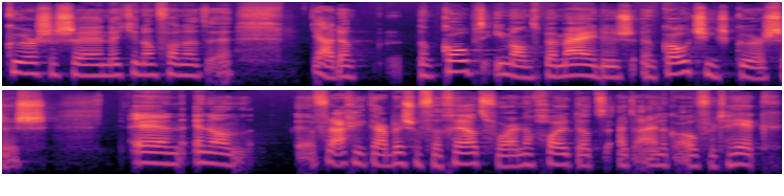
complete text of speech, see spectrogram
cursussen. En dat je dan van het. Uh, ja, dan, dan koopt iemand bij mij dus een coachingscursus. En, en dan eh, vraag ik daar best wel veel geld voor. En dan gooi ik dat uiteindelijk over het hek.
